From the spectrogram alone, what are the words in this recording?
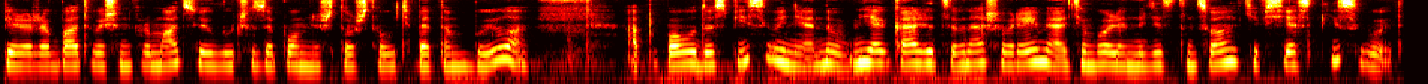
перерабатываешь информацию и лучше запомнишь то, что у тебя там было. А по поводу списывания, ну, мне кажется, в наше время, а тем более на дистанционке, все списывают.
